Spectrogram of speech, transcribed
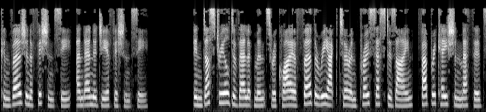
conversion efficiency, and energy efficiency. Industrial developments require further reactor and process design, fabrication methods,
